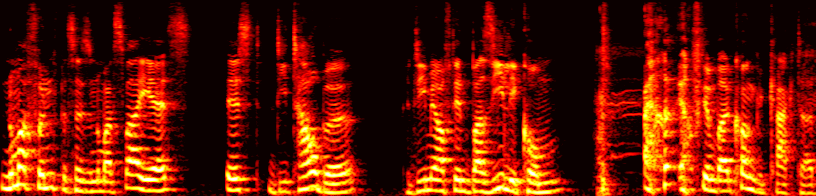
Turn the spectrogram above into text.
Nummer 5, beziehungsweise Nummer 2 jetzt, ist die Taube, die mir auf den Basilikum auf dem Balkon gekackt hat.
